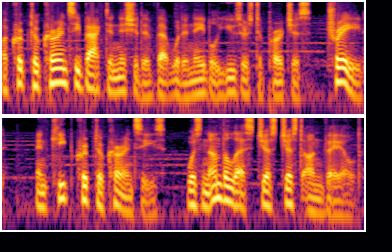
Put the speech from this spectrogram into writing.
a cryptocurrency-backed initiative that would enable users to purchase, trade, and keep cryptocurrencies, was nonetheless just just unveiled.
